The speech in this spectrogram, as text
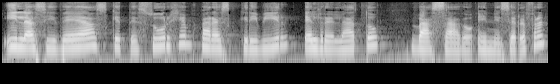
y las ideas que te surgen para escribir el relato basado en ese refrán.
